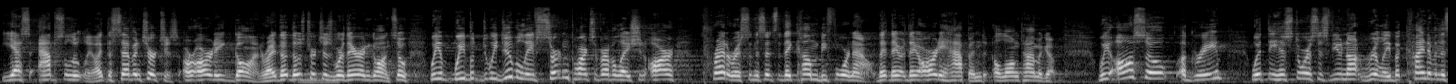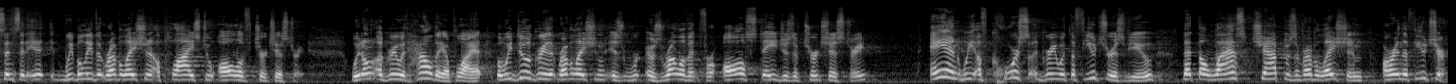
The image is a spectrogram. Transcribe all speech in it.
Yes, absolutely. Like the seven churches are already gone, right? Th- those churches mm. were there and gone. So we, we, we do believe certain parts of Revelation are preterists in the sense that they come before now. They, they, they already happened a long time ago. We also agree with the historicist view, not really, but kind of in the sense that it, we believe that Revelation applies to all of church history. We don't agree with how they apply it, but we do agree that Revelation is, is relevant for all stages of church history. And we, of course, agree with the futurist view that the last chapters of Revelation are in the future.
